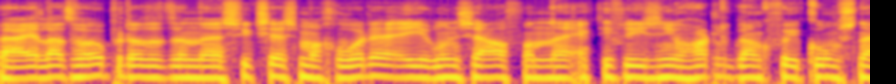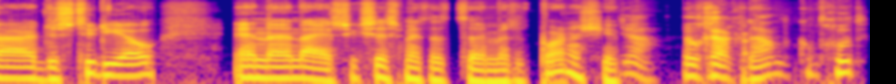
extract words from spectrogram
Nou, laten we hopen dat het een uh, succes mag worden. Jeroen Zaal van uh, Active Leasing, hartelijk dank voor je komst naar de studio. En uh, nou ja, succes met het, met het partnership. Ja, heel graag gedaan. Komt goed.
